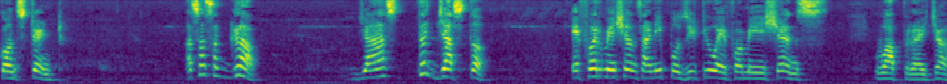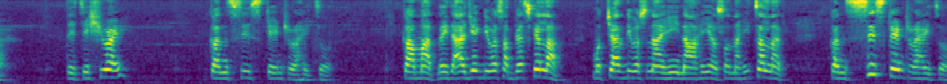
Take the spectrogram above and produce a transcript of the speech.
constant असं सगळं जास्तीत जास्त एफर्मेशन्स आणि पॉझिटिव्ह एफर्मेशन्स वापरायच्या. त्याच्याशिवाय कन्सिस्टंट राहायचं. कामात नाही तर आज एक दिवस अभ्यास केला मग चार दिवस नाही नाही असं नाही चालणार. कन्सिस्टंट राहायचं.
